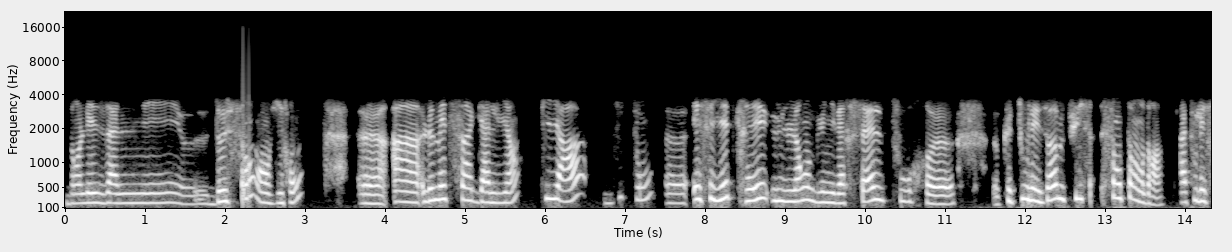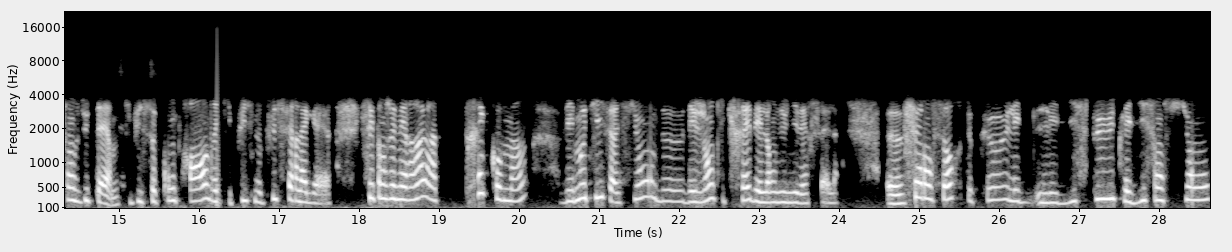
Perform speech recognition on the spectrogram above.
dans les années 200 euh, environ, euh, un, le médecin galien qui a, dit-on, euh, essayé de créer une langue universelle pour que tous les hommes puissent s'entendre à tous les sens du terme, qu'ils puissent se comprendre et qu'ils puissent ne plus faire la guerre. C'est en général un très commun des motivations de, des gens qui créent des langues universelles. faire en sorte que les, les disputes, les dissensions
